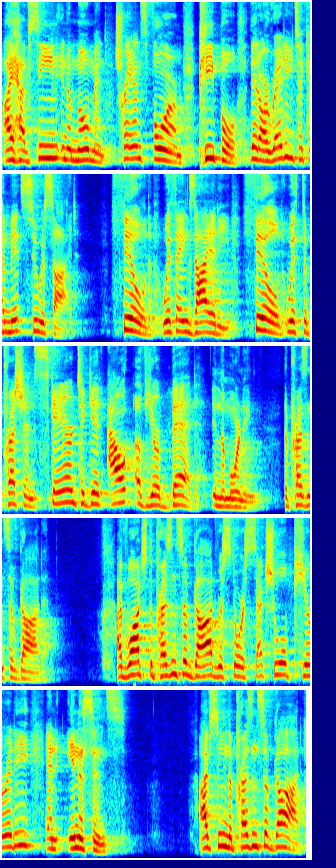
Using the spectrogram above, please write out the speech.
I have seen in a moment transform people that are ready to commit suicide filled with anxiety, filled with depression, scared to get out of your bed in the morning. The presence of God. I've watched the presence of God restore sexual purity and innocence. I've seen the presence of God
